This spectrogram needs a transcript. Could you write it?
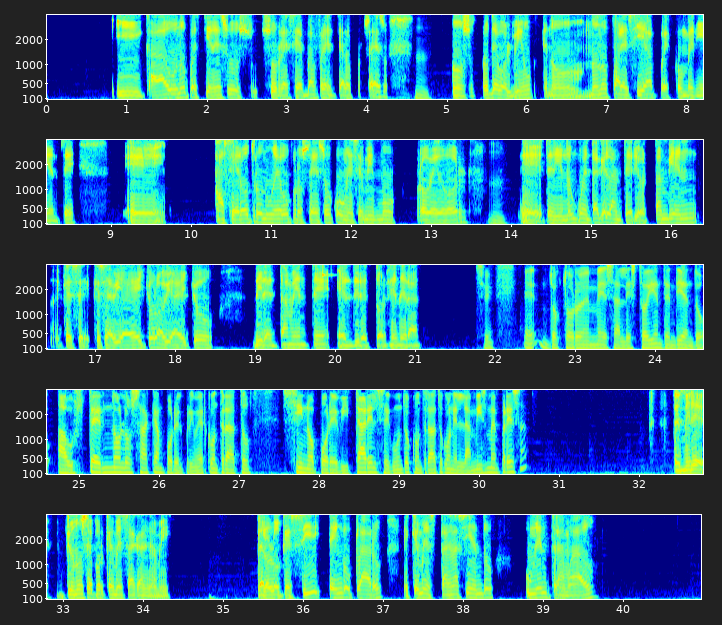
y cada uno pues tiene su, su, reserva frente a los procesos. Mm. Nosotros devolvimos que no, no nos parecía pues conveniente eh, hacer otro nuevo proceso con ese mismo proveedor, mm. eh, teniendo en cuenta que el anterior también que se, que se había hecho, lo había hecho directamente el director general. Sí. Eh, doctor Mesa, le estoy entendiendo. A usted no lo sacan por el primer contrato, sino por evitar el segundo contrato con la misma empresa. Pues mire, yo no sé por qué me sacan a mí. Pero lo que sí tengo claro es que me están haciendo un entramado,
